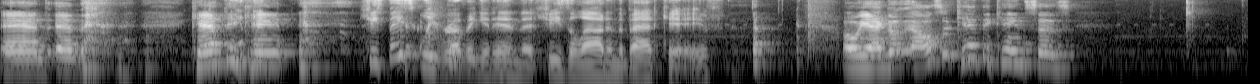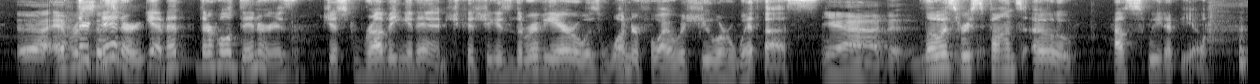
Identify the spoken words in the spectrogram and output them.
and and Kathy Kane. She's basically rubbing it in that she's allowed in the Batcave. oh yeah. Go, also, Kathy Kane says. Uh, ever Their since dinner, yeah, that their whole dinner is just rubbing it in because she goes, "The Riviera was wonderful. I wish you were with us." Yeah. The, Lois responds, "Oh, how sweet of you."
